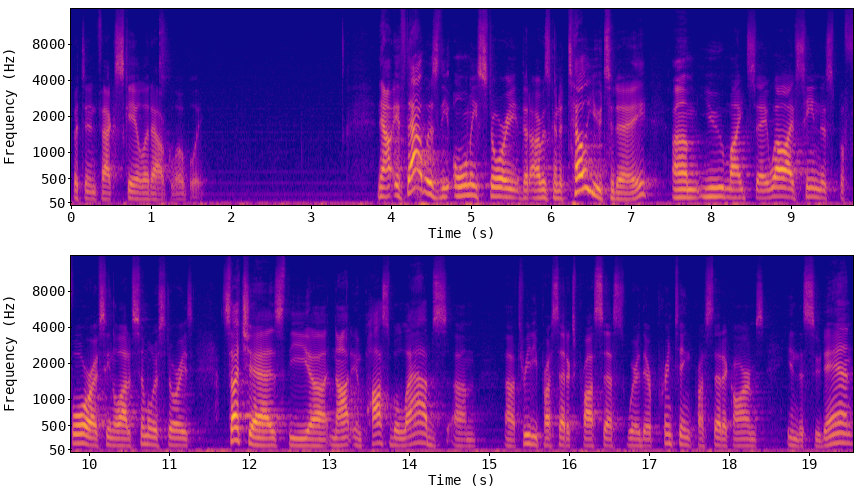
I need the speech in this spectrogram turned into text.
but to in fact scale it out globally. Now, if that was the only story that I was going to tell you today, um, you might say, well, I've seen this before. I've seen a lot of similar stories, such as the uh, Not Impossible Labs um, uh, 3D prosthetics process where they're printing prosthetic arms in the Sudan,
